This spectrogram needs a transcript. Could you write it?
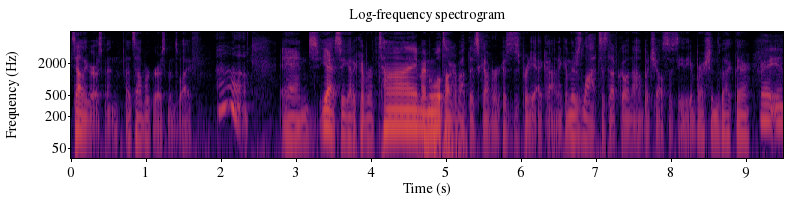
Sally Grossman. That's Albert Grossman's wife. Oh, And yeah, so you got a cover of Time. I mean, we'll talk about this cover because it's pretty iconic, and there's lots of stuff going on. But you also see the impressions back there. right. Yeah.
